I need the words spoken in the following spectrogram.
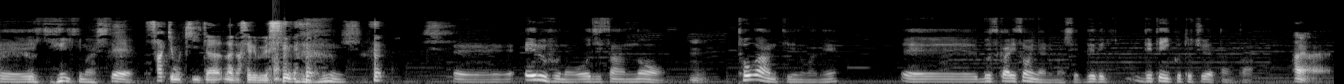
えー 行きまして、さっきも聞いたなんかセリフですね。えーエルフのおじさんのうん、トガンっていうのがね、えーぶつかりそうになりまして、出てき、出ていく途中やったんか、はいはい。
